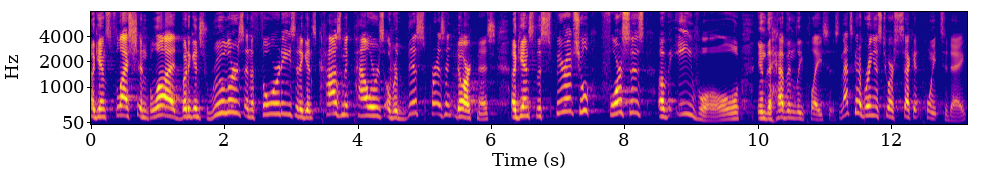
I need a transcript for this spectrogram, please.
against flesh and blood, but against rulers and authorities and against cosmic powers over this present darkness, against the spiritual forces of evil in the heavenly places. And that's going to bring us to our second point today.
